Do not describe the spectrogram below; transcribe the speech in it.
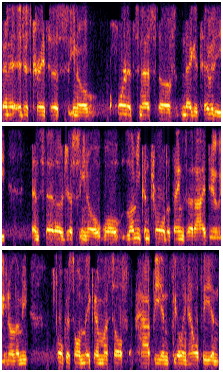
then it, it just creates this, you know, hornet's nest of negativity instead of just, you know, well, let me control the things that I do. You know, let me focus on making myself happy and feeling healthy and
